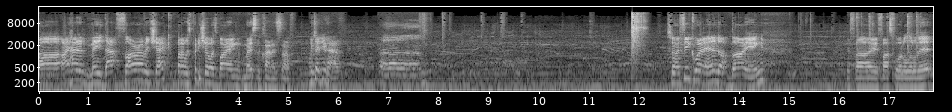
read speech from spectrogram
uh, I hadn't made that thorough of a check, but I was pretty sure I was buying most of the Clannad stuff, which I do have. Um, so I think what I end up buying if I fast forward a little bit.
